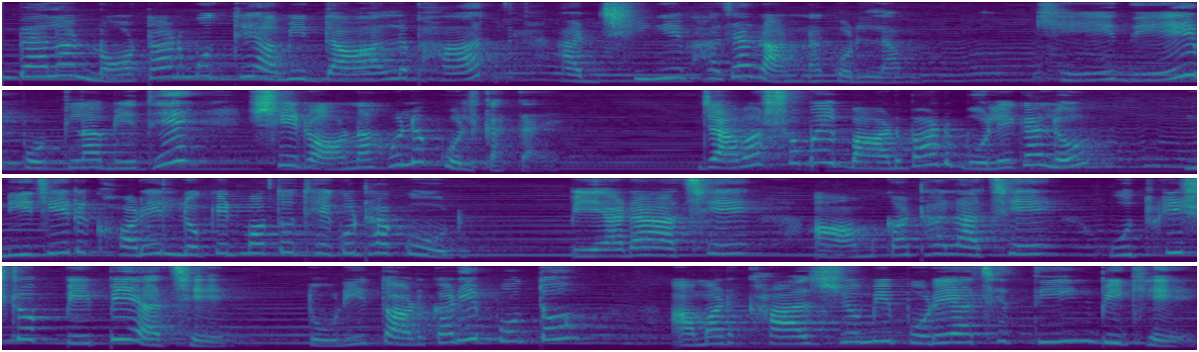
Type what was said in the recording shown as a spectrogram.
বেলা নটার মধ্যে আমি ডাল, ভাত আর ঝিঙে ভাজা রান্না করলাম। খেয়ে দিয়ে পোটলা বেঁধে সে রওনা হলো কলকাতায়। যাওয়ার সময় বারবার বলে গেল নিজের ঘরের লোকের মতো থেকো ঠাকুর। পেয়ারা আছে, আম কাঁঠাল আছে, উৎকৃষ্ট পেঁপে আছে, তরি তরকারি পোঁতো, আমার খাস জমি পড়ে আছে তিন বিঘে।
